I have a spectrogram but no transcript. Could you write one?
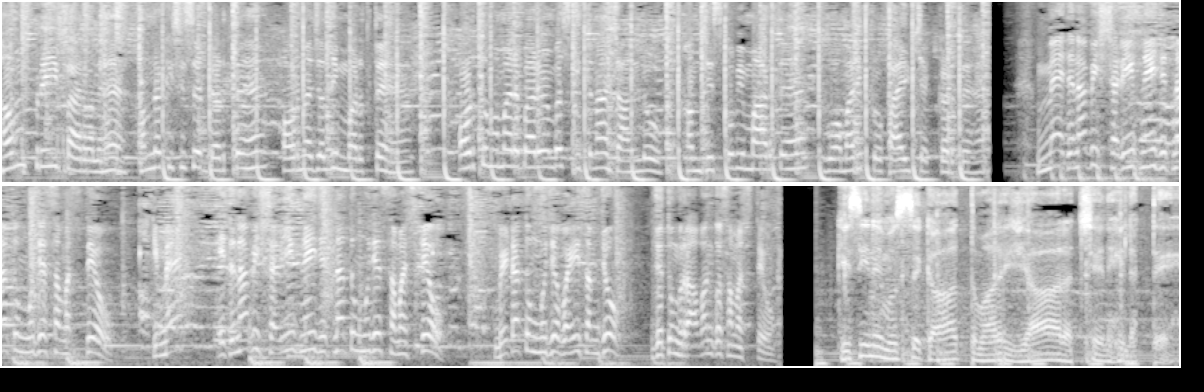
हम फ्री फायर वाले हैं। हम न किसी से डरते हैं और न जल्दी मरते हैं। और तुम हमारे बारे में बस इतना जान लो। हम जिसको भी मारते हैं वो हमारी प्रोफ़ाइल चेक करते हैं। मैं इतना भी शरीफ नहीं जितना तुम मुझे समझते हो कि मैं इतना भी शरीफ नहीं जितना तुम मुझे समझते हो। बेटा, तुम मुझे वही समझो जो तुम रावण को समझते हो। किसी ने मुझसे कहा, तुम्हारे यार अच्छे नहीं लगते।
